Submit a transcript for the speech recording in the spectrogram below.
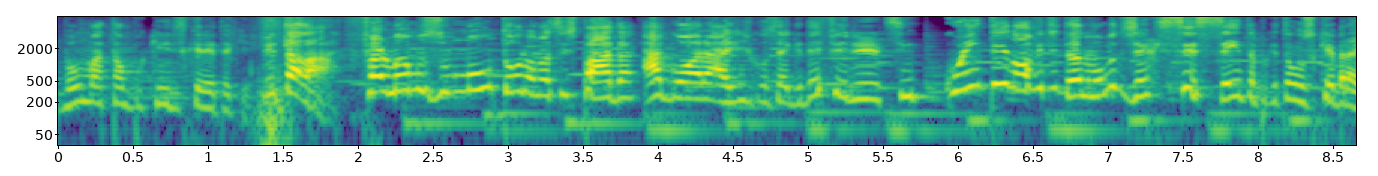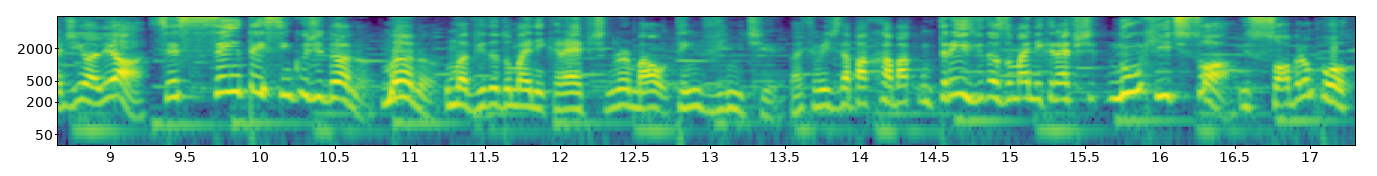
Vamos matar um pouquinho de esqueleto aqui. E tá lá, farmamos um montão na nossa espada. Agora a gente consegue deferir 59 de dano. Vamos dizer que 60, porque tem uns quebradinhos ali, ó. 65 de dano. Mano, uma vida do Minecraft normal tem 20. Basicamente dá para acabar com três vidas do Minecraft num hit só. E sobra um pouco.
